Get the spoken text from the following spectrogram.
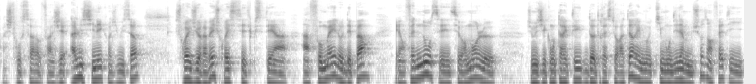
Enfin, je trouve ça, enfin, j'ai halluciné quand j'ai vu ça je croyais que je rêvais, je croyais que c'était un, un, faux mail au départ. Et en fait, non, c'est vraiment le. J'ai contacté d'autres restaurateurs et qui m'ont dit la même chose. En fait, il, il,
